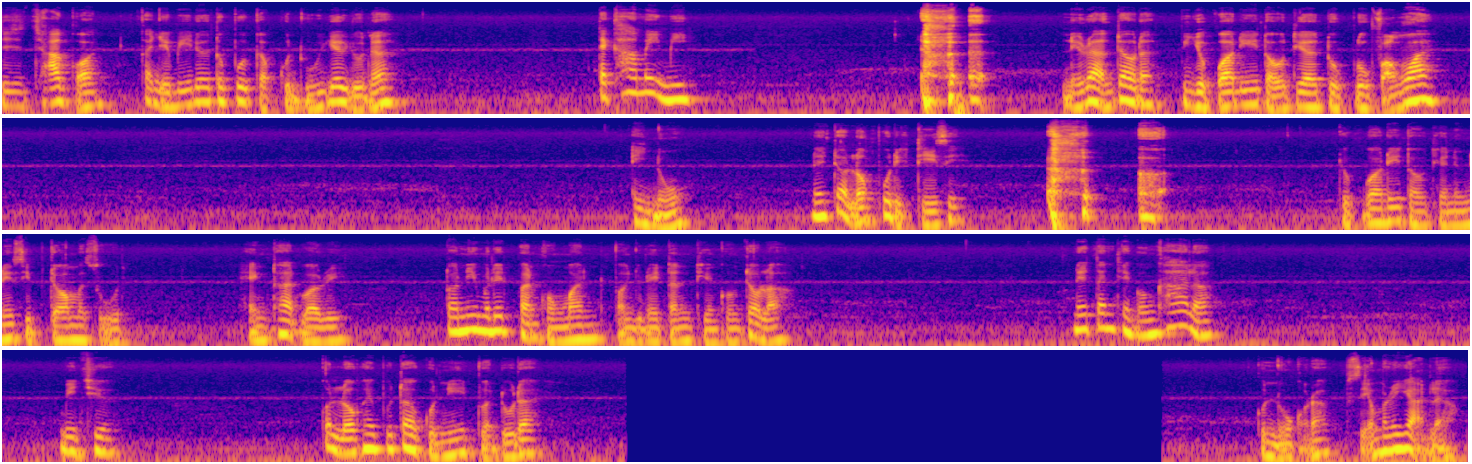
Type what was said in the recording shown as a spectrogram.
จะช้าก่อนข้ายังมีเรื่องต้องพูดกับคุณหนูเยอะอยู่นะ แต่ข้าไม่มี ในร่างเจ้านะมีอยู่กว่าดีเต่าเตียถูกปลูกฝังไว้ไอ้หนูไหนเจ้าลองพูดอีกทีสิเอ่อจุกวารีเต่าเทียนหนึ่งในสิบจอมาสูรแห่งธาตุวารี ตอนนี้เมล็ดพันธุ์ของมันฝังอยู่ในตันเทียนของเจ้าละ ในตันเถียงของข้าเหรอม่เชื่อ ก็ลองให้ผู้เฒ่าคนนี้ตรวจดูได้ คุณหนูรับ เสียมารยาทแล้ว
